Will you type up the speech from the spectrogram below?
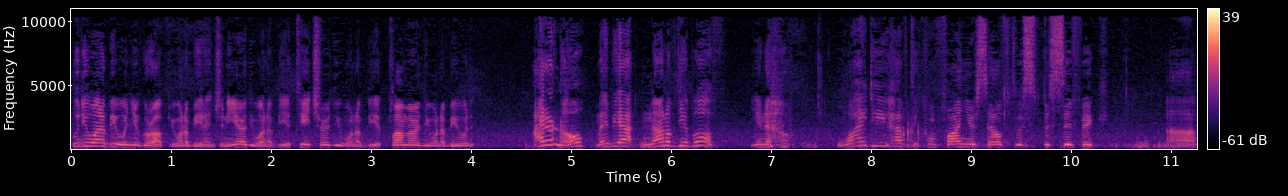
who do you want to be when you grow up? You want to be an engineer? Do you want to be a teacher? Do you want to be a plumber? Do you want to be what? I don't know. Maybe I, none of the above. You know, why do you have to confine yourself to a specific uh,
